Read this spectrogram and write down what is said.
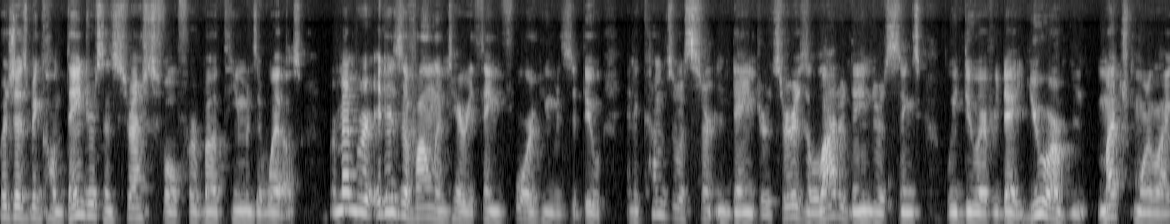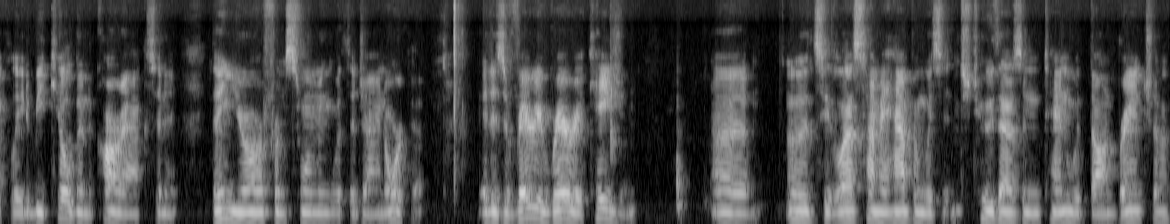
which has been called dangerous and stressful for both humans and whales. Remember, it is a voluntary thing for humans to do, and it comes with certain dangers. There is a lot of dangerous things we do every day. You are much more likely to be killed in a car accident than you are from swimming with a giant orca. It is a very rare occasion. Uh, let's see, the last time it happened was in 2010 with Dawn Brancheau.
